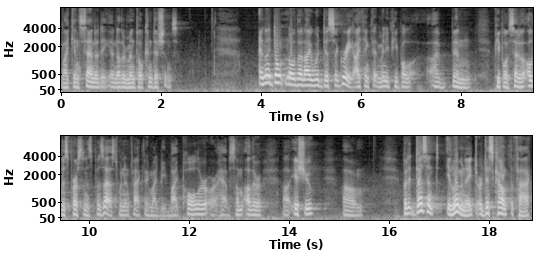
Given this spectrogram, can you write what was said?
like insanity and other mental conditions. And I don't know that I would disagree. I think that many people have been, people have said, oh, this person is possessed, when in fact they might be bipolar or have some other uh, issue. Um, but it doesn't eliminate or discount the fact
